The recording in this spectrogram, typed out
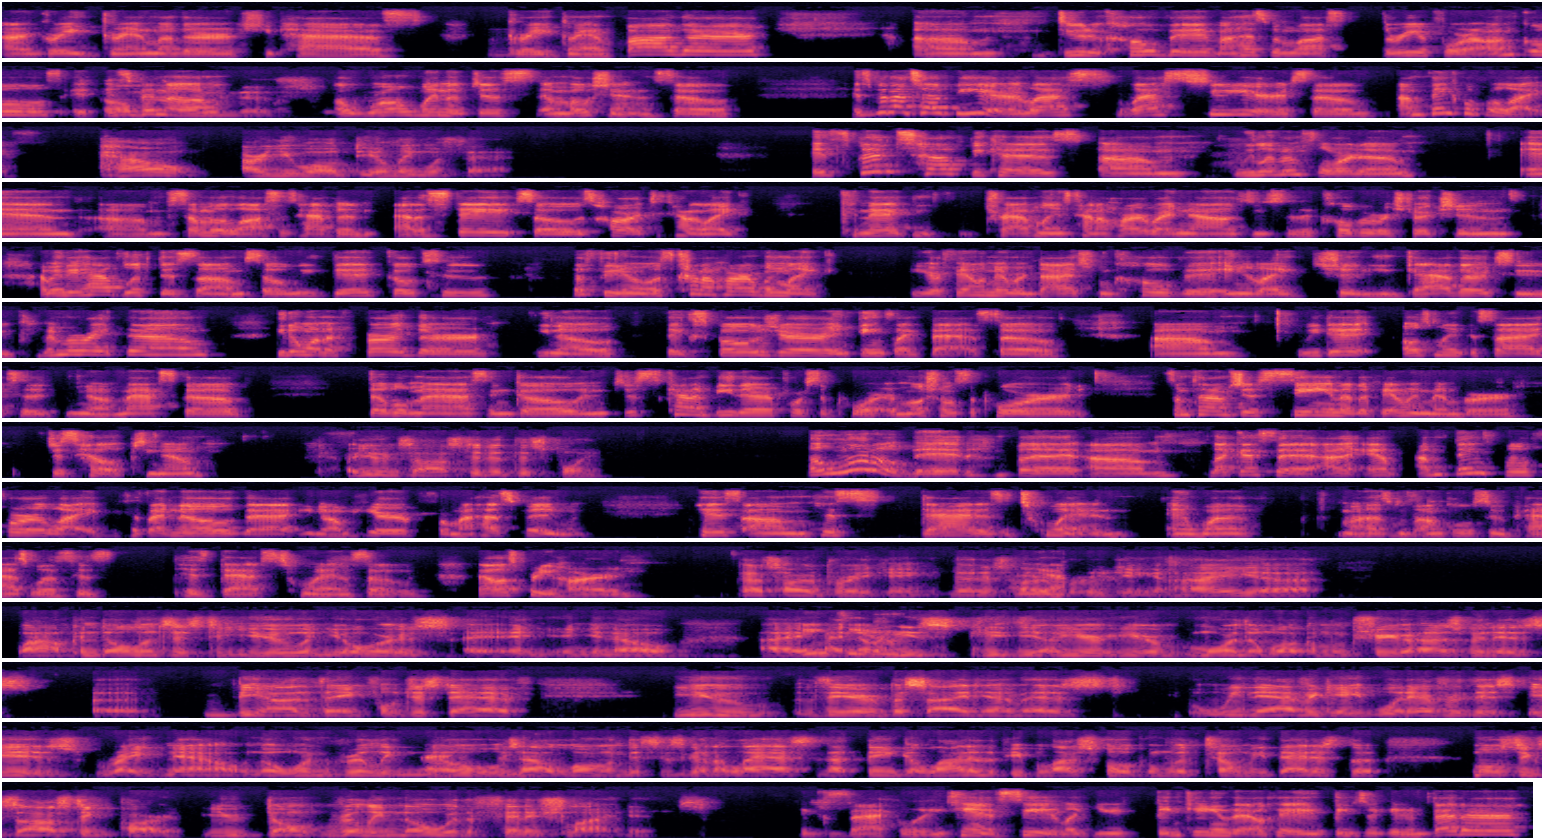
our great grandmother, she passed, great grandfather. Um, due to COVID, my husband lost three or four uncles. It, has oh been a, a whirlwind of just emotion. So it's been a tough year, last last two years. So I'm thankful for life. How are you all dealing with that? It's been tough because um, we live in Florida and um, some of the losses happen out of state. So it's hard to kind of like connect. Traveling is kind of hard right now due to the COVID restrictions. I mean, they have lifted some. So we did go to the funeral. It's kind of hard when like your family member dies from COVID and you're like, should you gather to commemorate them? You don't want to further, you know, the exposure and things like that. So um, we did ultimately decide to, you know, mask up, double mask and go and just kind of be there for support, emotional support, sometimes just seeing another family member just helps, you know? Are you exhausted at this point? A little bit, but um, like I said, I am I'm thankful for life because I know that you know I'm here for my husband. His um his dad is a twin, and one of my husband's uncles who passed was his his dad's twin. So that was pretty hard. That's heartbreaking. That is heartbreaking. Yeah. I uh, wow, condolences to you and yours, and, and you know I, I know he's he, you know, you're you're more than welcome. I'm sure your husband is uh, beyond thankful just to have you there beside him as we navigate whatever this is right now. No one really knows how long this is going to last, and I think a lot of the people I've spoken with tell me that is the most exhausting part. You don't really know where the finish line is. Exactly. You can't see it. Like you're thinking that okay, things are getting better,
